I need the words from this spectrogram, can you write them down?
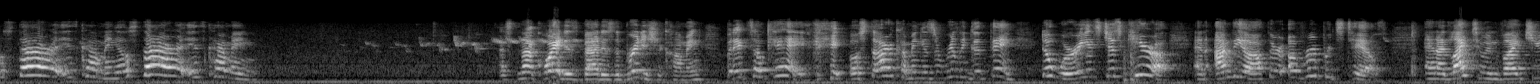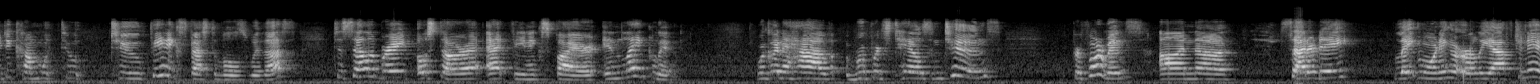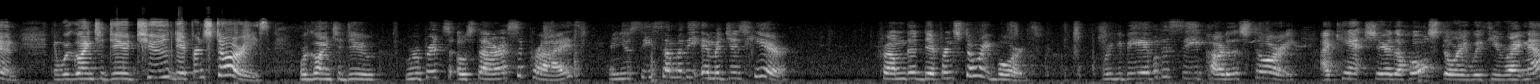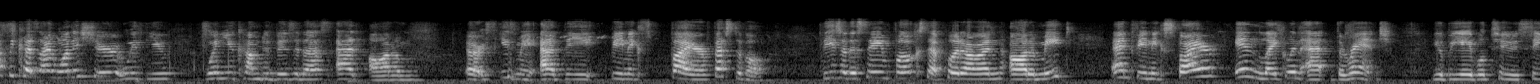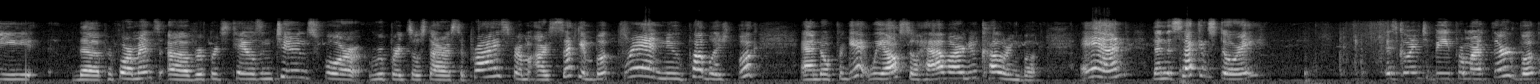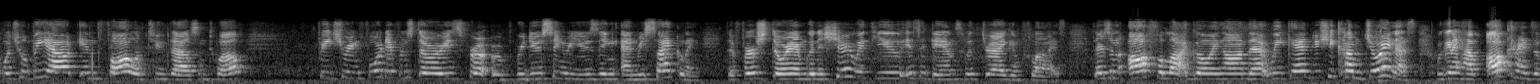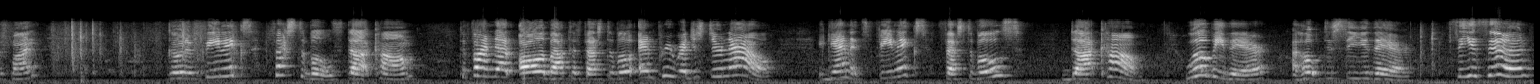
Ostara is coming. Ostara is coming. That's not quite as bad as the British are coming, but it's okay. Ostara coming is a really good thing. Don't worry, it's just Kyrja, and I'm the author of Rupert's Tales. And I'd like to invite you to come to, to Phoenix Festivals with us to celebrate Ostara at Phoenix Phyre in Lakeland. We're going to have Rupert's Tales and Tunes performance on uh, Saturday, late morning or early afternoon. And we're going to do two different stories. We're going to do Rupert's Ostara Surprise, and you'll see some of the images here from the different storyboards where you'll be able to see part of the story. I can't share the whole story with you right now because I want to share it with you when you come to visit us at Autumn, or excuse me, at the Phoenix Phyre Festival. These are the same folks that put on Autumn Meet and Phoenix Phyre in Lakeland at the ranch. You'll be able to see the performance of Rupert's Tales and Tunes for Rupert's Ostara Surprise from our second book, brand new published book. And don't forget, we also have our new coloring book. And then the second story is going to be from our third book, which will be out in fall of 2012 featuring four different stories for uh, reducing, reusing, and recycling. The first story I'm going to share with you is A Dance with Dragonflies. There's an awful lot going on that weekend. You should come join us. We're going to have all kinds of fun. Go to phoenixfestivals.com to find out all about the festival and pre-register now. Again, it's phoenixfestivals.com. We'll be there. I hope to see you there. See you soon.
